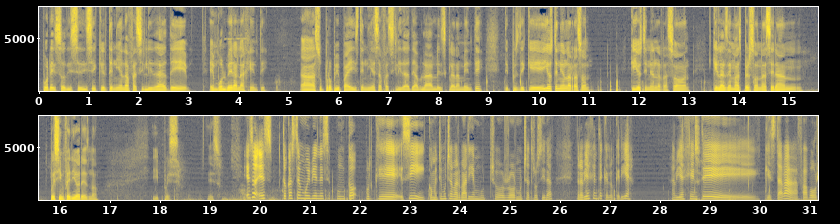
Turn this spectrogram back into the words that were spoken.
Por eso dice, dice que él tenía la facilidad de envolver a la gente a su propio país, tenía esa facilidad de hablarles claramente, de, pues de que ellos tenían la razón, que ellos tenían la razón, que las demás personas eran pues inferiores, ¿no? Y pues eso. Eso es, tocaste muy bien ese punto, porque sí, cometió mucha barbarie, mucho horror, mucha atrocidad, pero había gente que lo quería. Había gente que estaba a favor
